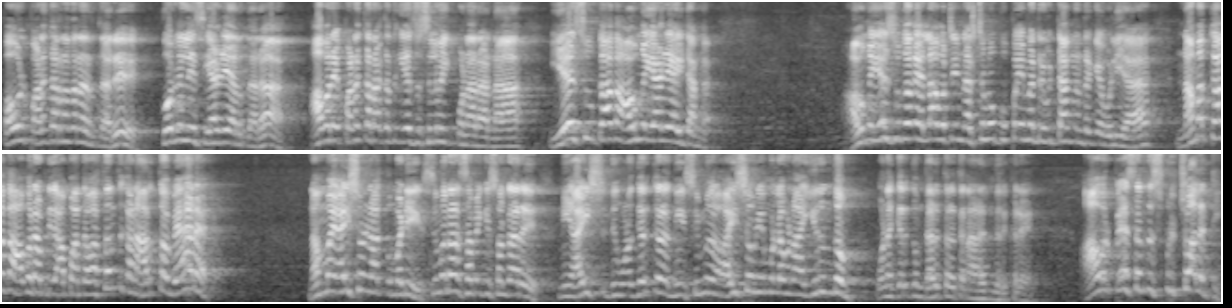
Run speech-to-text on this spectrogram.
பவுல் பணக்காரனா தானே இருந்தாரு? கொர்னலேஸ் ஏழையா இருந்தாரா? அவரை பணக்காராக்கிறதுக்கு இயேசு சிலுவைக்கு போனாரானா? இயேசுக்காக அவங்க ஏழை ஆயிட்டாங்க. அவங்க இயேசுக்காக எல்லாவற்றையும் நஷ்டமும் குப்பையும் என்று விட்டாங்கன்ற ஒழிய நமக்காக அவர் அப்படி அப்ப அந்த வசனத்துக்கான அர்த்தம் வேற. நம்மை ஐஸ்வர்யாக்கும்படி சிமரா சபைக்கு சொல்றாரு நீ ஐஸ் உனக்கு இருக்கிற நீ சிம ஐஸ்வர்யம் உள்ளவனா இருந்தும் உனக்கு இருக்கும் தரித்திரத்தை நான் அறிந்திருக்கிறேன். அவர் பேசுறது ஸ்பிரிச்சுவாலிட்டி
